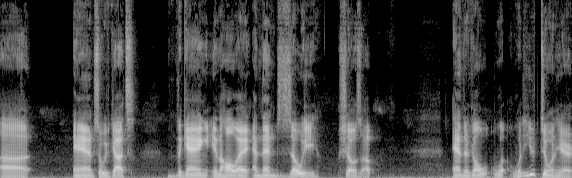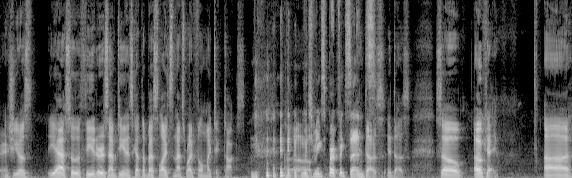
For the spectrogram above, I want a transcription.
uh, and so we've got the gang in the hallway, and then Zoe shows up and they're going what what are you doing here and she goes yeah so the theater is empty and it's got the best lights and that's where i film my tiktoks Which makes perfect sense. it does it does so okay uh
